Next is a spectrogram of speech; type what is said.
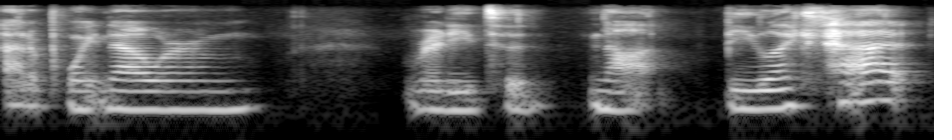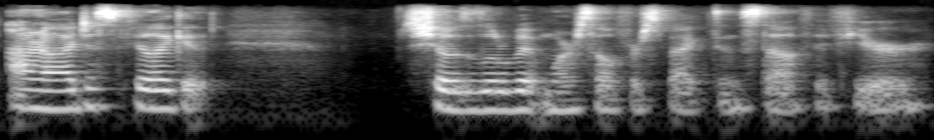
at a point now where I'm ready to not be like that. I don't know, I just feel like it shows a little bit more self respect and stuff if you're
